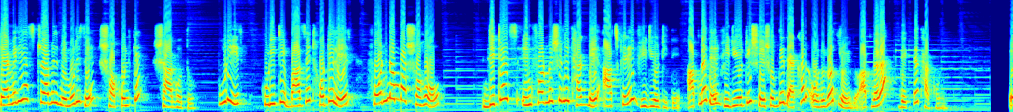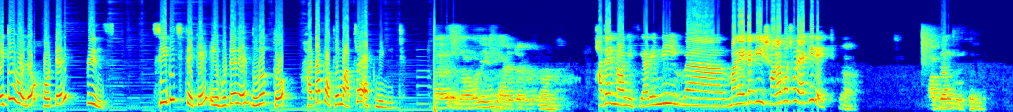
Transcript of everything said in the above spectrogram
ক্যামেলিয়াস travel মেমোরিজে সকলকে স্বাগত। পুরীর কুড়িটি বাজেট হোটেলের ফোন নাম্বার সহ ডিটেলস ইনফরমেশনই থাকবে আজকের এই ভিডিওটিতে। আপনাদের ভিডিওটি শেষ অবধি দেখার অনুরোধ রইল আপনারা দেখতে থাকুন। এটি হলো হোটেল প্রিন্স। সি বিচ থেকে এই হোটেলের দূরত্ব হাঁটা পথে মাত্র এক মিনিট। হাজার নন এসি আর এমনি আহ, মানে এটা কি সারা বছর একই রেট আপ ডাউন করতে হবে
